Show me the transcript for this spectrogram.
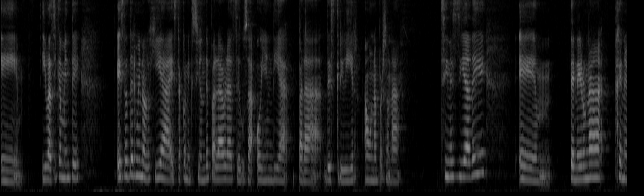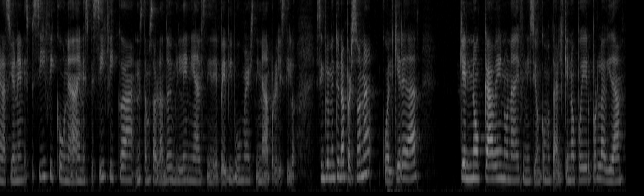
Eh, y básicamente esta terminología, esta conexión de palabras se usa hoy en día para describir a una persona sin necesidad de em, tener una generación en específico, una edad en específica, no estamos hablando de millennials ni de baby boomers ni nada por el estilo, simplemente una persona, cualquier edad, que no cabe en una definición como tal, que no puede ir por la vida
